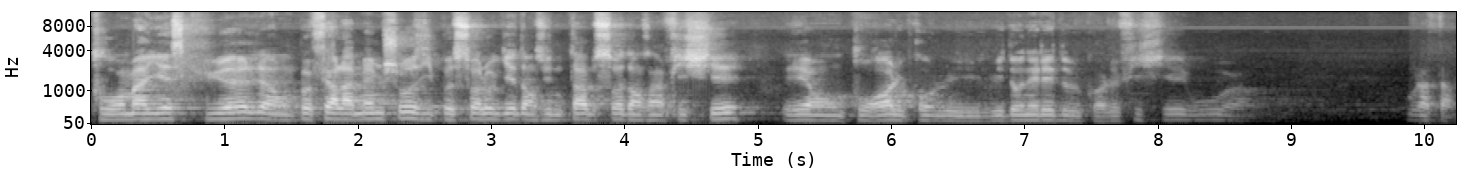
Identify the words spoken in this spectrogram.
pour MySQL, on peut faire la même chose, il peut soit loguer dans une table, soit dans un fichier, et on pourra lui, lui, donner les deux, quoi, le fichier ou, euh, ou la table.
